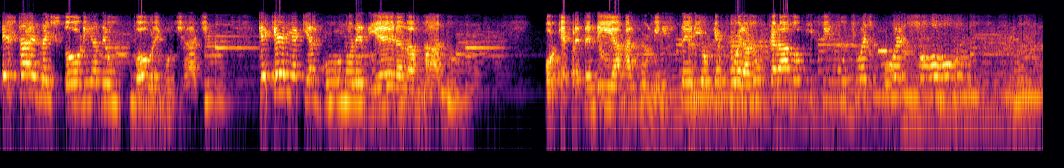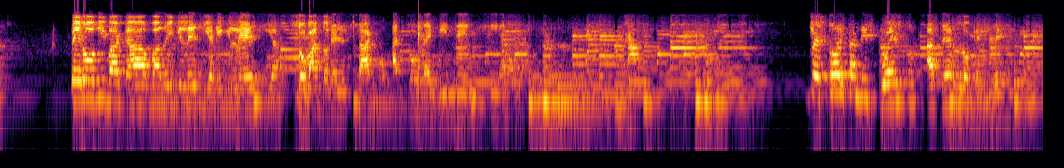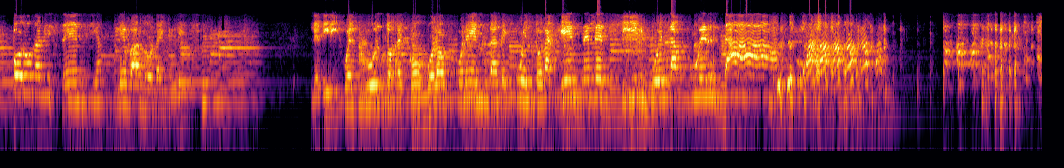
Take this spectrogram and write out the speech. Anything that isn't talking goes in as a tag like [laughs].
Esta es la historia de un pobre muchacho que quería que alguno le diera la mano porque pretendía algún ministerio que fuera lucrado y sin mucho esfuerzo. Pero divagaba de iglesia en iglesia, sobándole el saco a toda eminencia. Yo estoy tan dispuesto a hacer lo que sé. Por una licencia le barro la iglesia. Le dirijo el culto, recojo la ofrenda, le cuento a la gente, le sirvo en la puerta.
